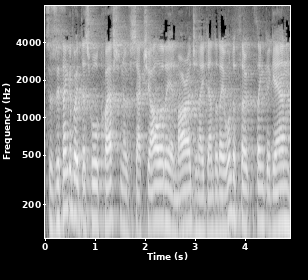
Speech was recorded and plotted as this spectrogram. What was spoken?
So, as we think about this whole question of sexuality and marriage and identity, I want to th- think again,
